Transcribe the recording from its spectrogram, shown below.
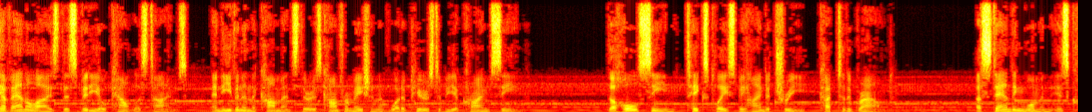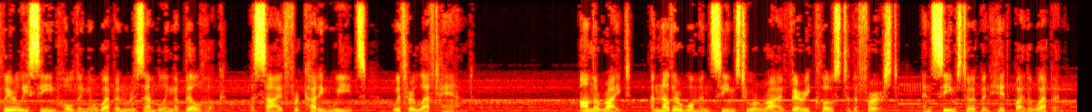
have analyzed this video countless times, and even in the comments there is confirmation of what appears to be a crime scene. The whole scene takes place behind a tree, cut to the ground. A standing woman is clearly seen holding a weapon resembling a billhook, a scythe for cutting weeds, with her left hand. On the right, another woman seems to arrive very close to the first, and seems to have been hit by the weapon.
